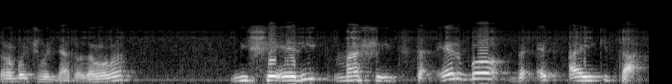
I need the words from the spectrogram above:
рабочего дня трудового. Мишеэрит маши ицтаэрбо бэт айкита.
